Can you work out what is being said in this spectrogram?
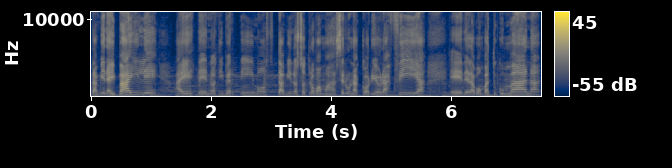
también hay baile, este, nos divertimos, también nosotros vamos a hacer una coreografía eh, de la bomba tucumana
